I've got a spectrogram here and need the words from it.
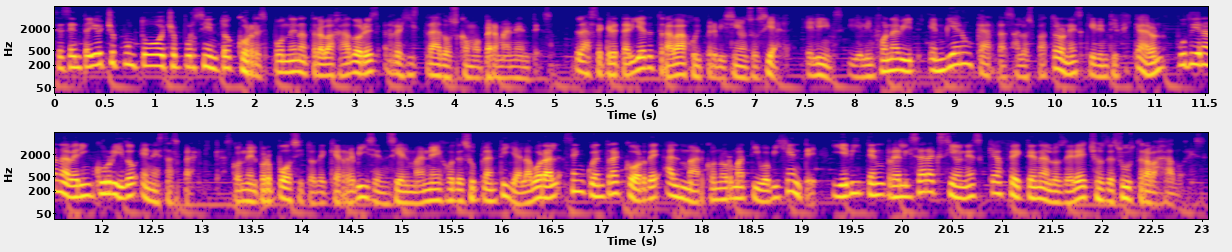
68.8% corresponden a trabajadores registrados como permanentes. La Secretaría de Trabajo y Previsión Social, el y el Infonavit enviaron cartas a los patrones que identificaron pudieran haber incurrido en estas prácticas, con el propósito de que revisen si el manejo de su plantilla laboral se encuentra acorde al marco normativo vigente y eviten realizar acciones que afecten a los derechos de sus trabajadores.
